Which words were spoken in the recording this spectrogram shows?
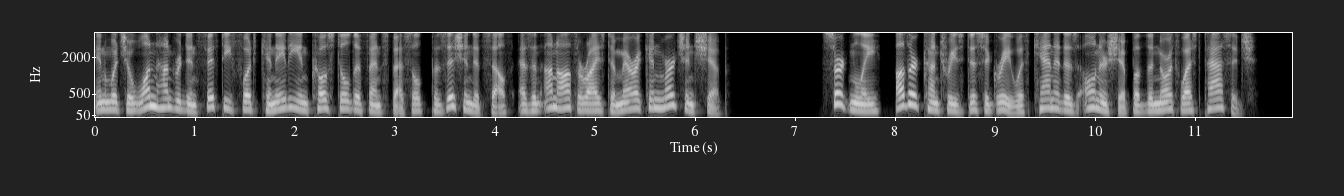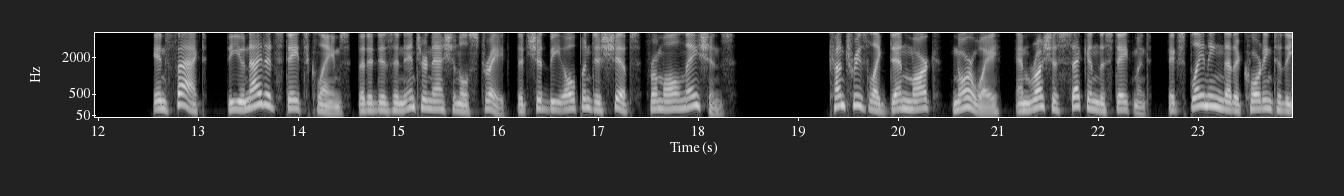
in which a 150 foot Canadian coastal defense vessel positioned itself as an unauthorized American merchant ship. Certainly, other countries disagree with Canada's ownership of the Northwest Passage. In fact, the United States claims that it is an international strait that should be open to ships from all nations. Countries like Denmark, Norway, and Russia second the statement, explaining that according to the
